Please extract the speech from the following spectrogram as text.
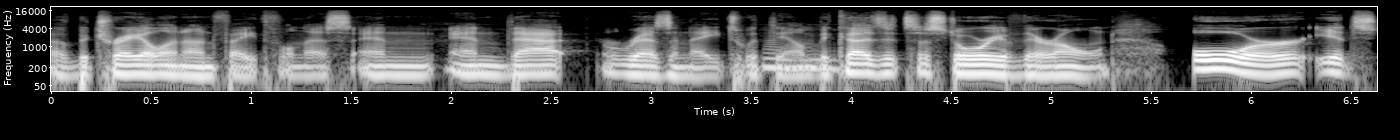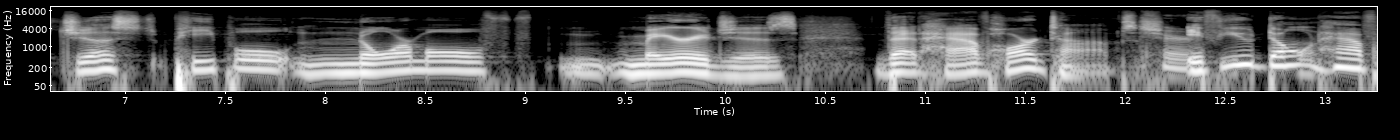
of betrayal and unfaithfulness, and and that resonates with them Mhm. because it's a story of their own, or it's just people normal f- marriages that have hard times. Sure. If you don't have,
